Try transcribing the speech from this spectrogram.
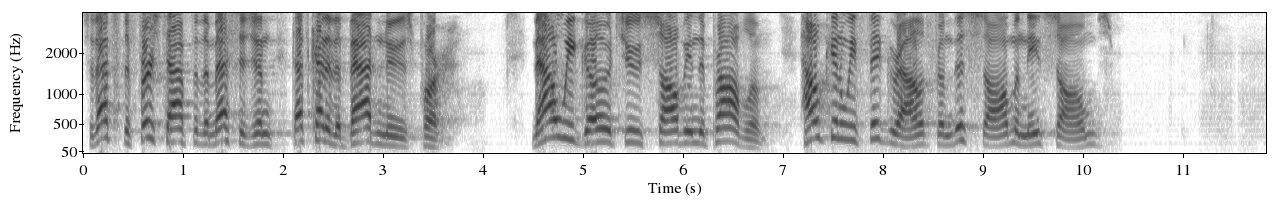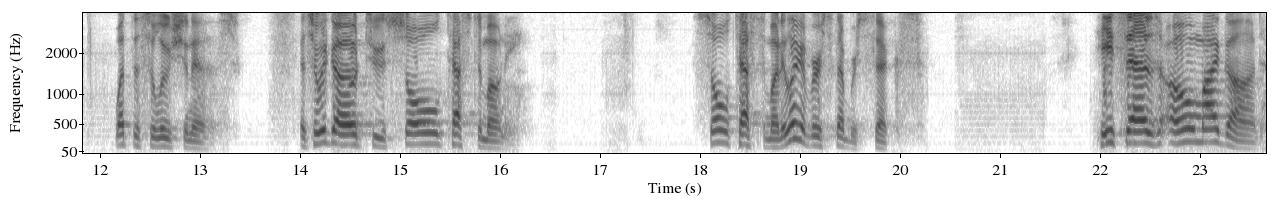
So that's the first half of the message, and that's kind of the bad news part. Now we go to solving the problem. How can we figure out from this psalm and these psalms what the solution is? And so we go to soul testimony. Soul testimony. Look at verse number six. He says, Oh my God,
